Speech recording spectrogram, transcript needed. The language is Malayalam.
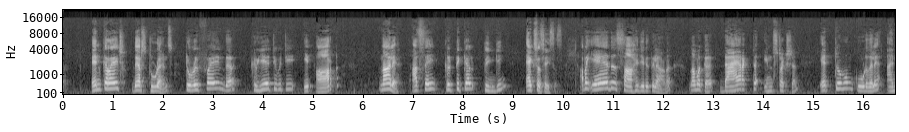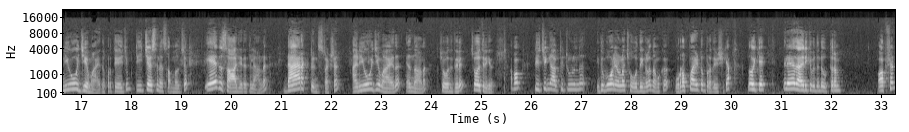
encourage their students to refine their creativity in art നാല് അസൈൻ ക്രിട്ടിക്കൽ തിങ്കിങ് എക്സസൈസസ്. അപ്പോൾ ഏത് സാഹചര്യത്തിലാണ് നമുക്ക് ഡയറക്റ്റ് ഇൻസ്ട്രക്ഷൻ ഏറ്റവും കൂടുതൽ അനുയോജ്യമായത്? പ്രത്യേകിച്ചും ടീച്ചേഴ്സിനെ സംബന്ധിച്ച് ഏത് സാഹചര്യത്തിലാണ് ഡയറക്റ്റ് ഇൻസ്ട്രക്ഷൻ അനുയോജ്യമായത് എന്നാണ് ചോദ്യത്തിൽ ചോദിച്ചിരിക്കുന്നത്. അപ്പം ടീച്ചിങ് ആപ്റ്റിറ്റ്യൂഡിൽ നിന്ന് ഇതുപോലെയുള്ള ചോദ്യങ്ങൾ നമുക്ക് ഉറപ്പായിട്ടും പ്രതീക്ഷിക്കാം. നോക്കിയേ ഇതിലേതായിരിക്കും ഇതിന്റെ ഉത്തരം? ഓപ്ഷൻ?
